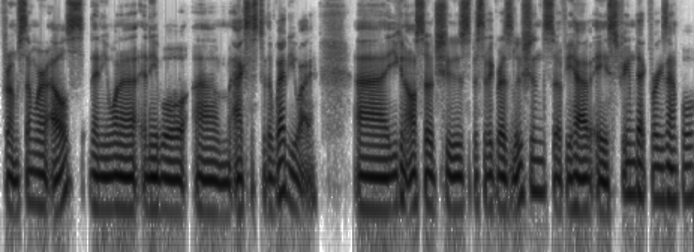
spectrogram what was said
from somewhere else, then you want to enable um, access to the web UI. Uh, you can also choose specific resolutions. So if you have a Steam Deck, for example,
